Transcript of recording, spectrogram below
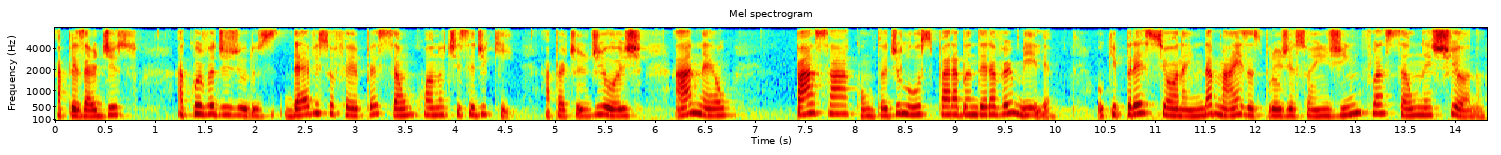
Apesar disso, a curva de juros deve sofrer pressão com a notícia de que, a partir de hoje, a ANEL passa a conta de luz para a bandeira vermelha, o que pressiona ainda mais as projeções de inflação neste ano.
